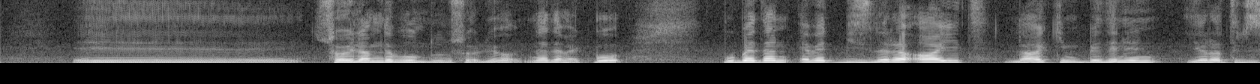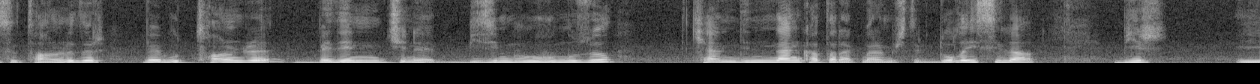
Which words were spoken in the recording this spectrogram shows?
e, söylemde bulunduğunu söylüyor. Ne demek bu? Bu beden evet bizlere ait lakin bedenin yaratıcısı Tanrı'dır ve bu Tanrı bedenin içine bizim ruhumuzu kendinden katarak vermiştir. Dolayısıyla bir e,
